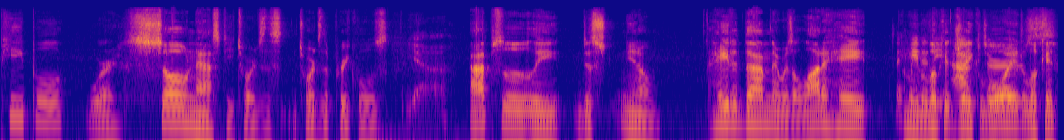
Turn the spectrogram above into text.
people were so nasty towards this towards the prequels. Yeah. Absolutely, just you know, hated them. There was a lot of hate. I mean, look at Jake Lloyd. Look at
